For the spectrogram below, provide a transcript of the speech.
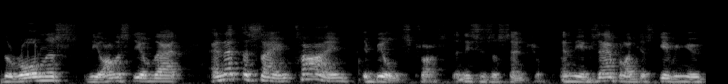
the rawness, the honesty of that. And at the same time, it builds trust. And this is essential. And the example I've just given you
